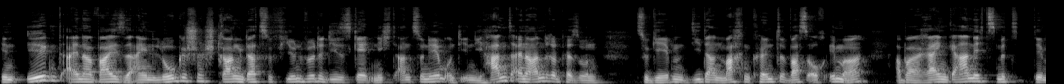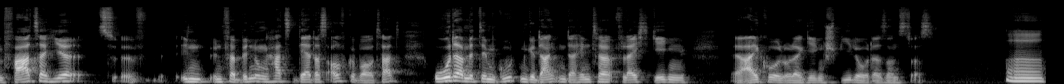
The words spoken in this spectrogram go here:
in irgendeiner Weise ein logischer Strang dazu führen würde, dieses Geld nicht anzunehmen und in die Hand einer anderen Person zu geben, die dann machen könnte, was auch immer, aber rein gar nichts mit dem Vater hier äh, in, in Verbindung hat, der das aufgebaut hat, oder mit dem guten Gedanken dahinter, vielleicht gegen äh, Alkohol oder gegen Spiele oder sonst was. Mhm.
